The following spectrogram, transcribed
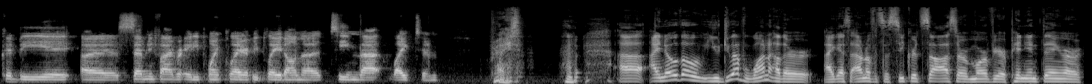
could be a 75 or 80 point player if he played on a team that liked him. Right. uh, I know though you do have one other. I guess I don't know if it's a secret sauce or more of your opinion thing, or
